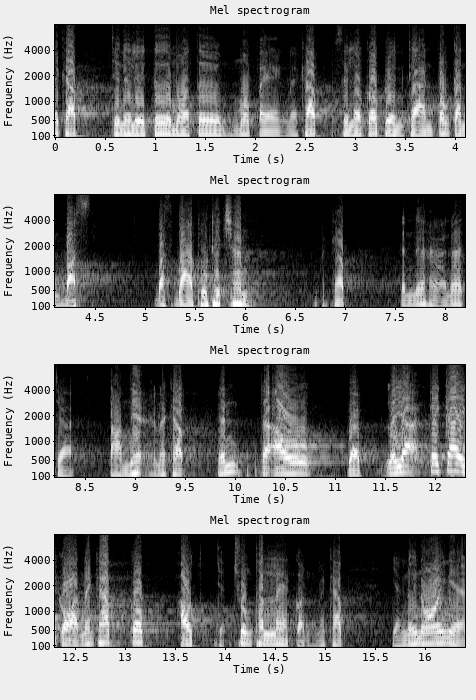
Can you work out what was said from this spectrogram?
นะครับ generator มอเตอร์หม้อแปลงนะครับ เสร็จแล้วก็เป็นการป้องกัน bus busbar protection นะครับนั้นเนื้อหาน่าจะตามเนี้ยนะครับงั้นจะเอาแบบระยะใกล้ ๆ ก่อนนะครับ ก็เอาช่วงท่อนแรกก่อนนะครับ อย่างน้อยๆเนี่ย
